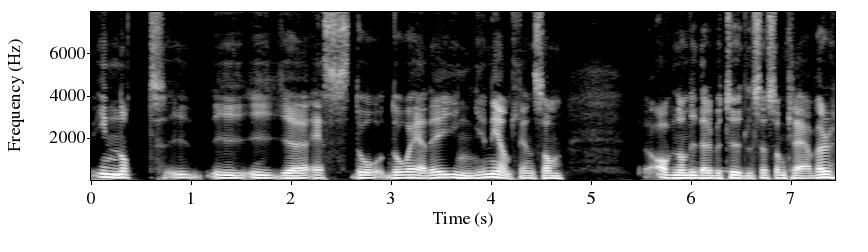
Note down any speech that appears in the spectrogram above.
inåt i, i, i eh, S då, då är det ingen egentligen som av någon vidare betydelse som kräver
